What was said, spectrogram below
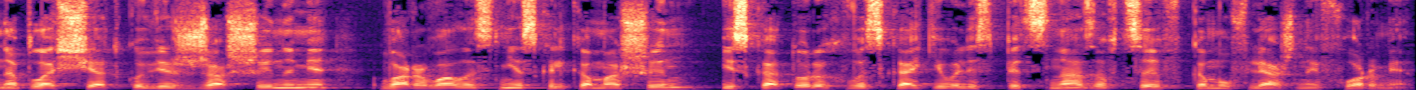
На площадку визжа шинами ворвалось несколько машин, из которых выскакивали спецназовцы в камуфляжной форме.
